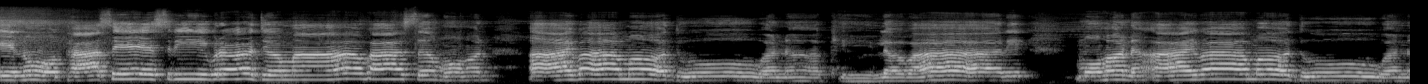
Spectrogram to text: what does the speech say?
એનો થાશે શ્રી વ્રજમાં વાસ મોહન. આવ્યા મધુવન ખેલવારે મોહન આવ્યા મધુવન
